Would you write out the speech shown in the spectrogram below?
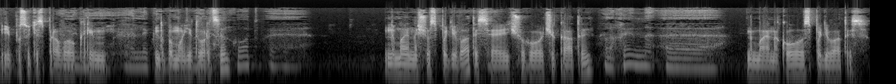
І по суті справи, окрім допомоги творця, Немає на що сподіватися і чого чекати. Немає на кого сподіватись.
